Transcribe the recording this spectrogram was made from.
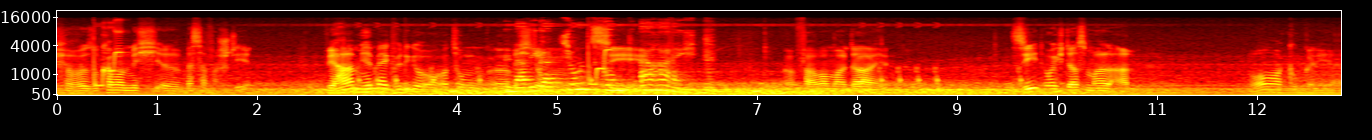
Ich hoffe, so kann man mich äh, besser verstehen. Wir haben hier merkwürdige Ortung äh, Navigationspunkt erreicht. Dann fahren wir mal dahin. Seht euch das mal an. Oh, mal gucken hier.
